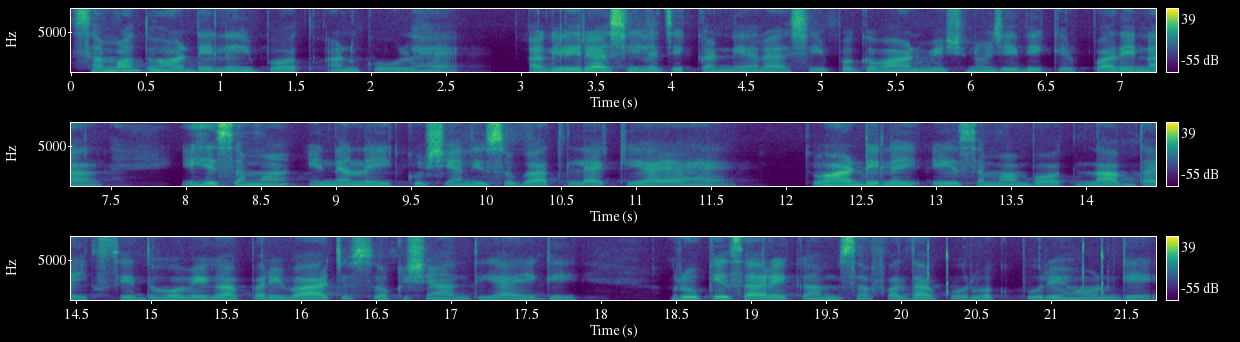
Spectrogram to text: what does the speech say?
ਸਮਾਂ ਤੁਹਾਡੇ ਲਈ ਬਹੁਤ ਅਨੁਕੂਲ ਹੈ। ਅਗਲੀ ਰਾਸ਼ੀ ਹੈ ਜੀ ਕੰਨਿਆ ਰਾਸ਼ੀ। ਭਗਵਾਨ ਵਿਸ਼ਨੂੰ ਜੀ ਦੀ ਕਿਰਪਾ ਦੇ ਨਾਲ ਇਹ ਸਮਾਂ ਇਹਨਾਂ ਲਈ ਖੁਸ਼ੀਆਂ ਦੀ ਸੁਗਾਤ ਲੈ ਕੇ ਆਇਆ ਹੈ। ਤੁਹਾਡੇ ਲਈ ਇਹ ਸਮਾਂ ਬਹੁਤ ਲਾਭਦਾਇਕ ਸਿੱਧ ਹੋਵੇਗਾ। ਪਰਿਵਾਰ 'ਚ ਸੁੱਖ, ਸ਼ਾਂਤੀ ਆਏਗੀ। ਰੁਕੇ ਸਾਰੇ ਕੰਮ ਸਫਲਤਾਪੂਰਵਕ ਪੂਰੇ ਹੋਣਗੇ।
